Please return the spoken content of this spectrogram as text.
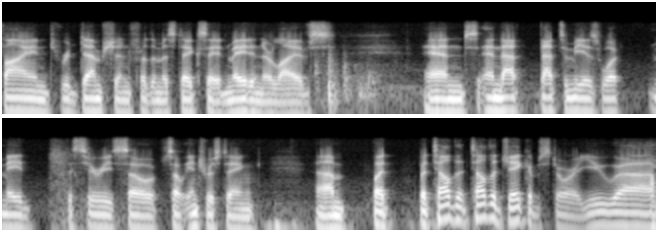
find redemption for the mistakes they had made in their lives, and and that that to me is what made the series so so interesting. Um, but but tell the tell the Jacob story. You uh,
